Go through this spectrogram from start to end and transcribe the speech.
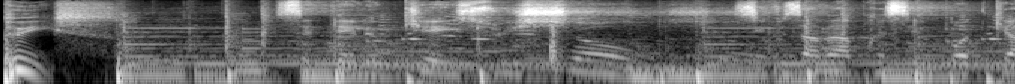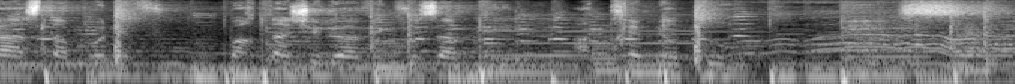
Peace. C'était le K-Sui Show. Si vous avez apprécié le podcast, abonnez-vous, partagez-le avec vos amis. À très bientôt. Peace.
